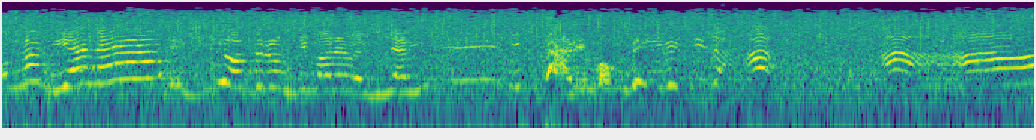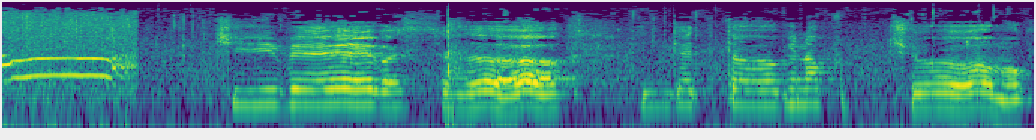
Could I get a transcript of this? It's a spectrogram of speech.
엄마 미안해 끼어들어오기만 해면 그냥 이 다리 몽둥이를 찢어 아아아 집에 가서 이제 떡이나 부쳐 먹고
